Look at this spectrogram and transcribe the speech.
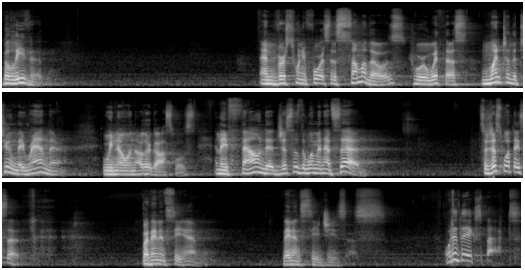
believe it. And verse 24 says, Some of those who were with us went to the tomb. They ran there, we know in the other Gospels. And they found it just as the women had said. So, just what they said. But they didn't see him, they didn't see Jesus. What did they expect?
